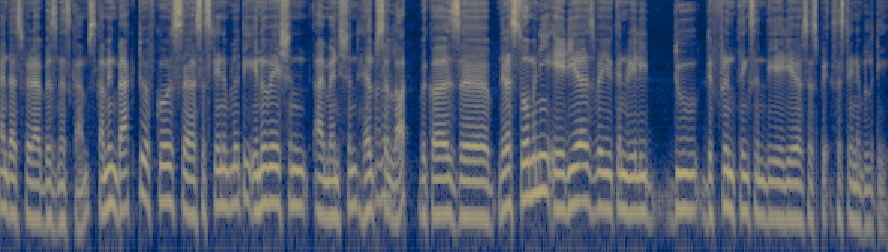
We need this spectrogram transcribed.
and that's where our business comes. Coming back to, of course, uh, sustainability, innovation, I mentioned, helps a lot because uh, there are so many areas where you can really do different things in the area of suspe- sustainability.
